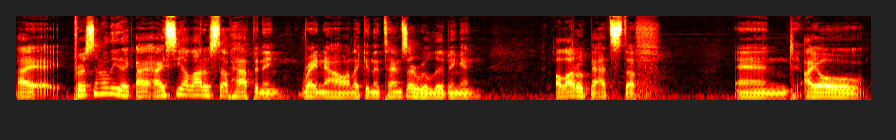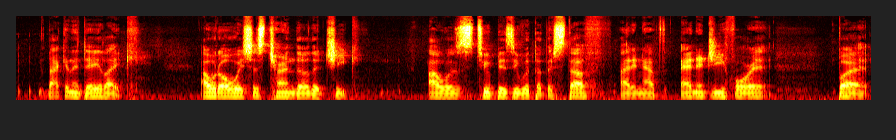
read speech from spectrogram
I personally like I, I see a lot of stuff happening right now, like in the times that we're living in, a lot of bad stuff, and I oh back in the day like I would always just turn the other cheek. I was too busy with other stuff. I didn't have energy for it. But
